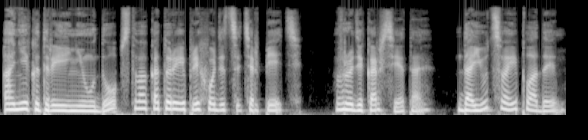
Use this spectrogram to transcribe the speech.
А некоторые неудобства, которые приходится терпеть, вроде корсета, дают свои плоды.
